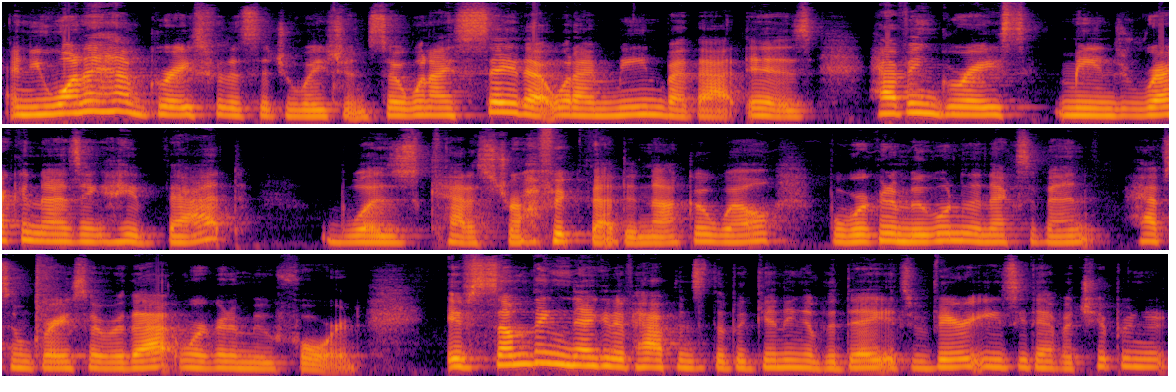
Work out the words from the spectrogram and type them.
And you want to have grace for the situation. So, when I say that, what I mean by that is having grace means recognizing, hey, that was catastrophic. That did not go well, but we're going to move on to the next event, have some grace over that, and we're going to move forward. If something negative happens at the beginning of the day, it's very easy to have a chip on your,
